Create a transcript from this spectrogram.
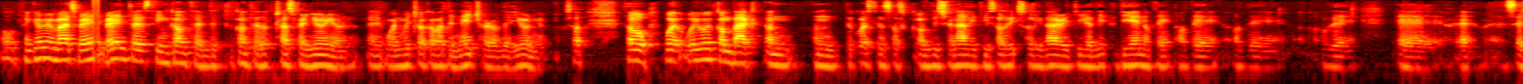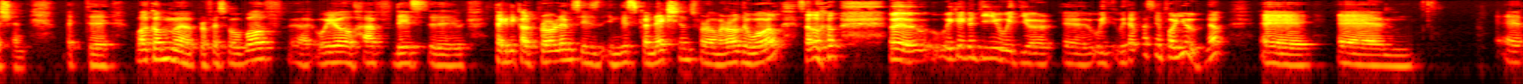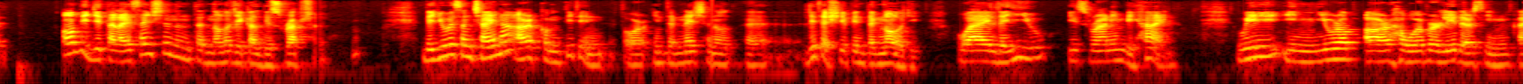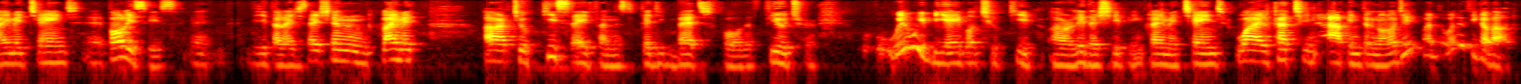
Well, thank you very much. Very, very interesting concept, the concept of transfer union, uh, when we talk about the nature of the union. So, so we, we will come back on, on the questions of conditionality, solidarity at the, at the end of the of the of the of the Uh, uh, session. But uh, welcome, Professor Wolf. we all have these technical problems in these connections from around the world, so we can continue with your with, with a question for you. No. Um, on digitalization and technological disruption. The US and China are competing for international uh, leadership in technology, while the EU is running behind. We in Europe are, however, leaders in climate change uh, policies. Uh, digitalization and climate are two key safe and strategic bets for the future. Will we be able to keep our leadership in climate change while catching up in technology? What, what do you think about?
